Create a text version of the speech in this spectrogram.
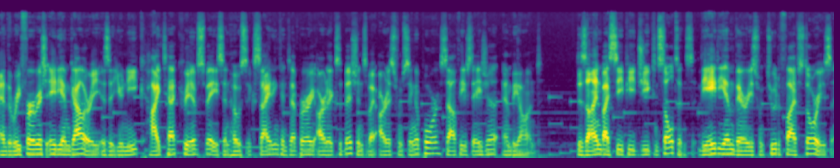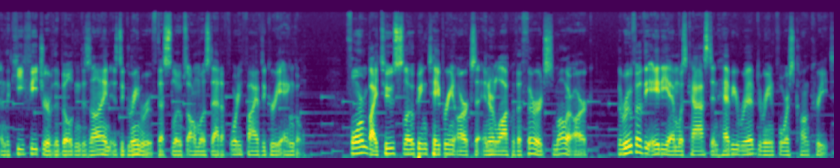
and the refurbished ADM Gallery is a unique, high tech creative space and hosts exciting contemporary art exhibitions by artists from Singapore, Southeast Asia, and beyond. Designed by CPG consultants, the ADM varies from 2 to 5 stories, and the key feature of the building design is the green roof that slopes almost at a 45 degree angle. Formed by two sloping, tapering arcs that interlock with a third, smaller arc, the roof of the ADM was cast in heavy ribbed, reinforced concrete.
